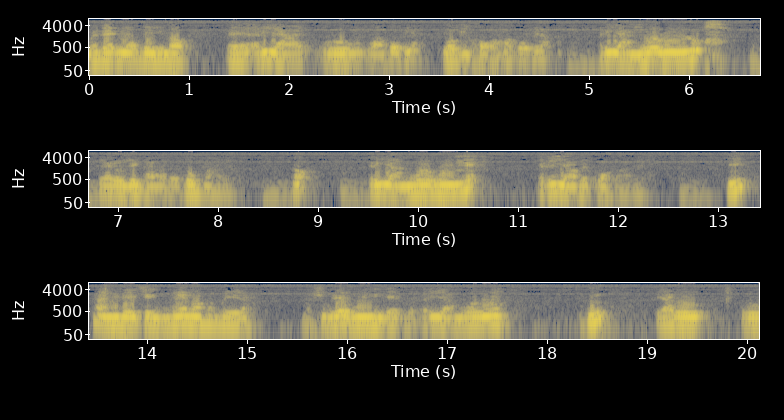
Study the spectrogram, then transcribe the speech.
မထေရောက်သေးရင်တော့ အဲအရိယာဟိုဟောပေါ့ဗျာယောဂီခေါ်မှာပေါ့ဗျာအရိယာငွယ်ဝင်လို့ဆရာတို့ရိတ်တာတော့သုံးပါတယ်နော်အရိယာငွယ်ဝင်နဲ့အရိယာပဲကြွားပါတယ်ဟင်မှန်နေတဲ့ချိန်မဲမမမေးတာအဖြူတဲ့ဝင်နေတဲ့အရိယာငွယ်ဝင်ဟင်ဆရာတို့ဟို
